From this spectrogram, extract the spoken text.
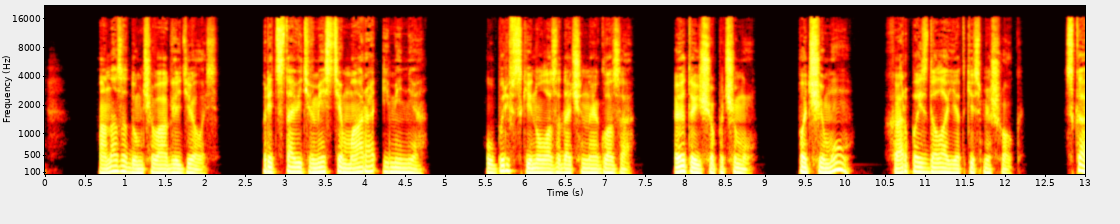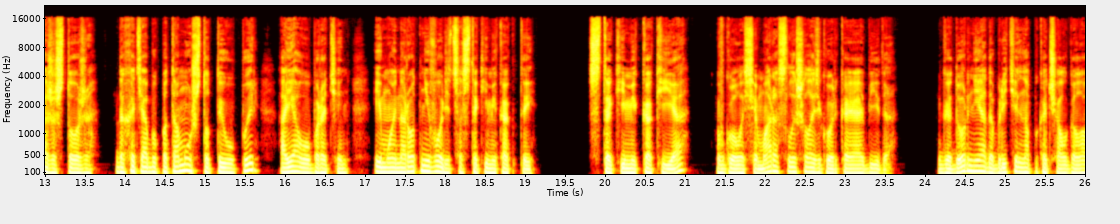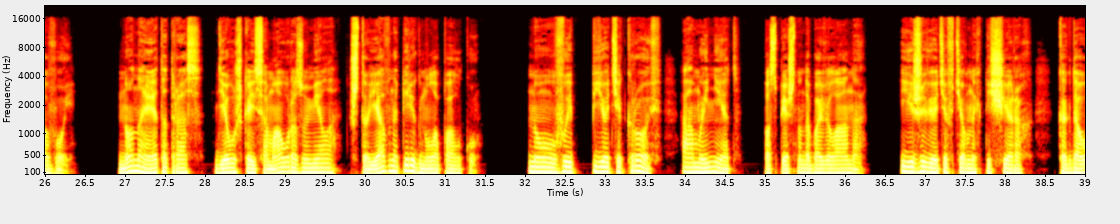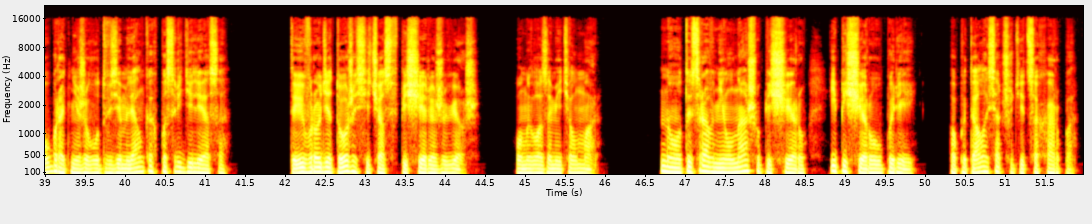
Она задумчиво огляделась. «Представить вместе Мара и меня». Упырь вскинула озадаченные глаза. «Это еще почему?» «Почему?» Харпа издала едкий смешок. «Скажешь тоже. Да хотя бы потому, что ты упырь, а я оборотень, и мой народ не водится с такими, как ты». «С такими, как я?» В голосе Мара слышалась горькая обида. Гедор неодобрительно покачал головой. Но на этот раз девушка и сама уразумела, что явно перегнула палку. «Ну, вы пьете кровь, а мы нет», — поспешно добавила она. «И живете в темных пещерах, когда оборотни живут в землянках посреди леса». «Ты вроде тоже сейчас в пещере живешь», — уныло заметил Мар. «Но ты сравнил нашу пещеру и пещеру упырей. Попыталась отшутиться Харпа.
